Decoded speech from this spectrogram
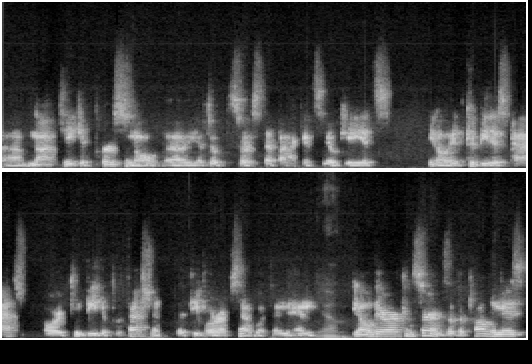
um, not take it personal. Uh, you have to sort of step back and say, okay, it's you know, it could be this patch or it could be the profession that people are upset with, and and yeah. you know there are concerns. But the problem is,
